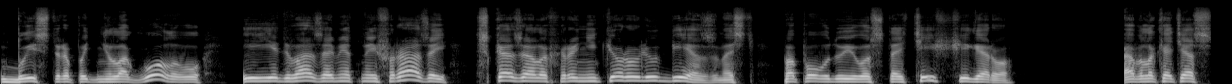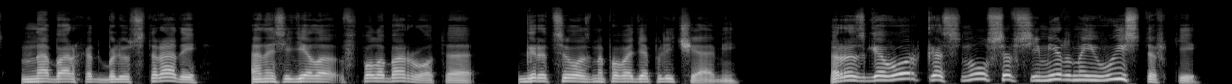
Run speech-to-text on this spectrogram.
быстро подняла голову и едва заметной фразой сказала хроникеру любезность по поводу его статей в «Фигаро». Облокотясь на бархат балюстрады, она сидела в полоборота, грациозно поводя плечами. Разговор коснулся всемирной выставки —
